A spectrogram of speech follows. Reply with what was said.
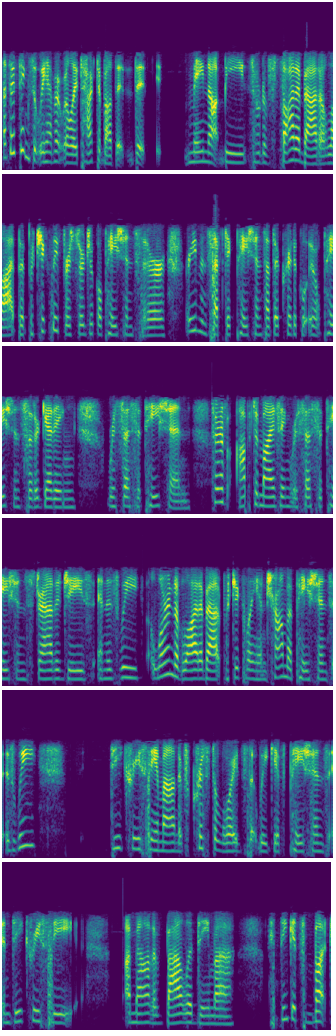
Other things that we haven't really talked about that that may not be sort of thought about a lot, but particularly for surgical patients that are, or even septic patients, other critical ill patients that are getting resuscitation, sort of optimizing resuscitation strategies. And as we learned a lot about, particularly in trauma patients, is we decrease the amount of crystalloids that we give patients and decrease the amount of bowel edema I think it's much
